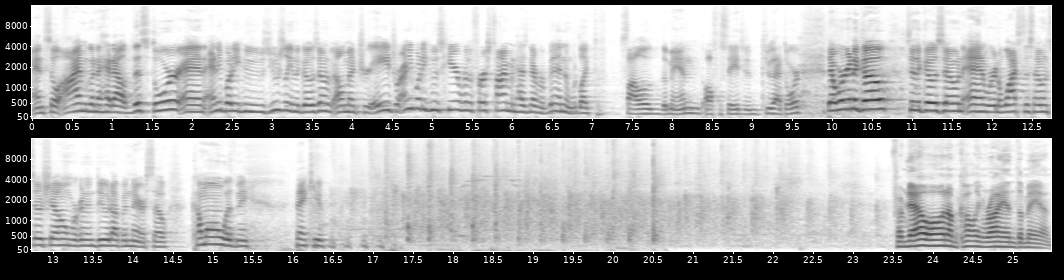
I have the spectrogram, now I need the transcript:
And so I'm going to head out this door, and anybody who's usually in the Go Zone of elementary age, or anybody who's here for the first time and has never been and would like to follow the man off the stage and through that door, that we're going to go to the Go Zone and we're going to watch the so and so show, and we're going to do it up in there. So come on with me. Thank you. From now on, I'm calling Ryan the man.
